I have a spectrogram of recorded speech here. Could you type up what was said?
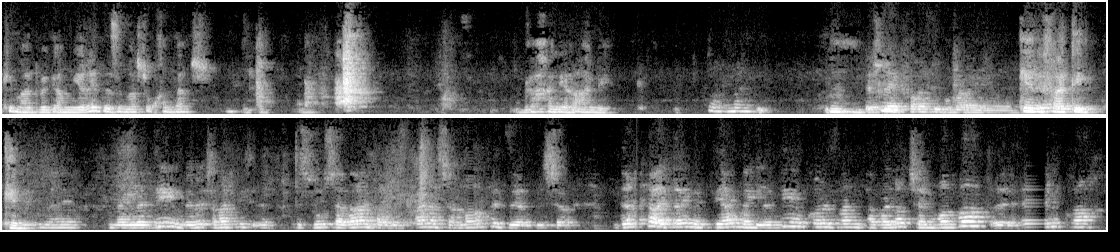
כמעט, וגם ירד איזה משהו חדש. ככה נראה לי. יש לאפרת דוגמה. כן, אפרתי, כן. לילדים, באמת שמעתי בשיעור שעבר עם פרדס חנה שאמרת את זה, בדרך כלל הייתה לי נטייה עם הילדים, כל הזמן הבנות שהן רבות, אין לי כוח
